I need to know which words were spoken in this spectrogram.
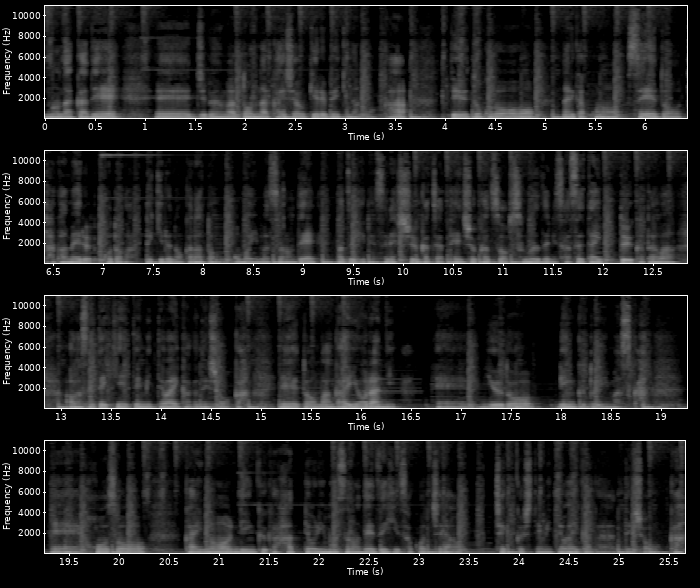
の中で、えー、自分はどんな会社を受けるべきなのかっていうところを何かこの精度を高めることができるのかなと思いますので、まあ、ぜひですね就活や転職活動をスムーズにさせたいという方は合わせて聞いてみてはいかがでしょうか、えーとまあ、概要欄に、えー、誘導リンクといいますか、えー、放送回のリンクが貼っておりますので、ぜひそこちらをチェックしてみてはいかがでしょうか。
